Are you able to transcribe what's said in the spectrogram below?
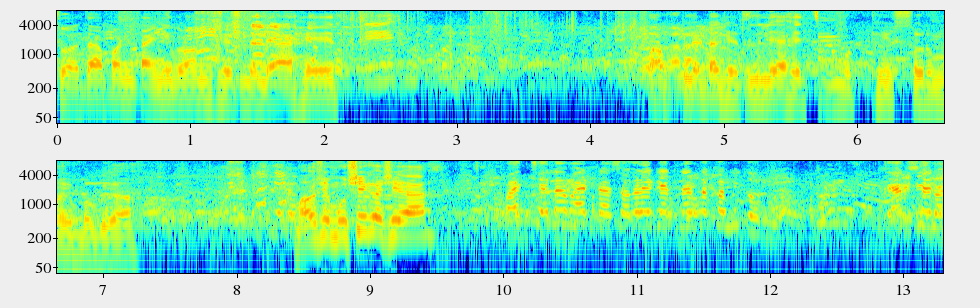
सो आता आपण टायनी प्रॉन्स घेतलेले आहेत. पापलेटा घेतलेली आहेत. मोठी सुरमई बघूया. मावशी मुशी कशी आहे? पाचशेला वाटा. सगळ्या घेतल्या तर कमी चारशेला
